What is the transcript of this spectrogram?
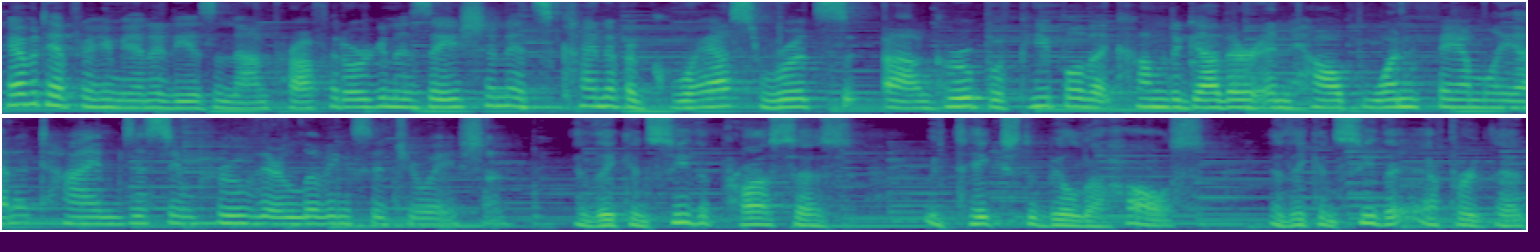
Habitat for Humanity is a nonprofit organization. It's kind of a grassroots uh, group of people that come together and help one family at a time just improve their living situation. And they can see the process it takes to build a house, and they can see the effort that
